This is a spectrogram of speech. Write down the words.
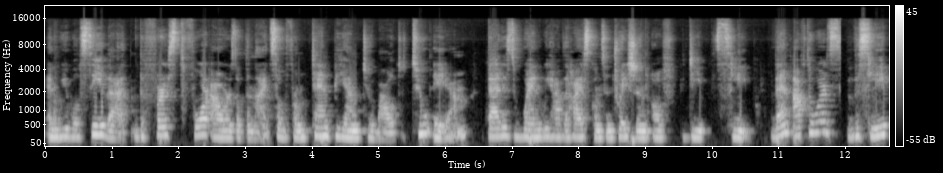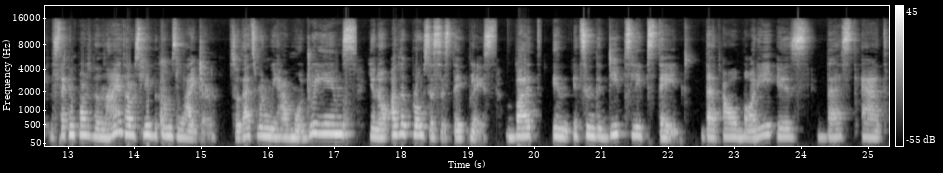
and we will see that the first 4 hours of the night so from 10 p.m. to about 2 a.m. that is when we have the highest concentration of deep sleep then afterwards, the sleep, the second part of the night, our sleep becomes lighter. So that's when we have more dreams, you know, other processes take place. But in, it's in the deep sleep state that our body is best at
